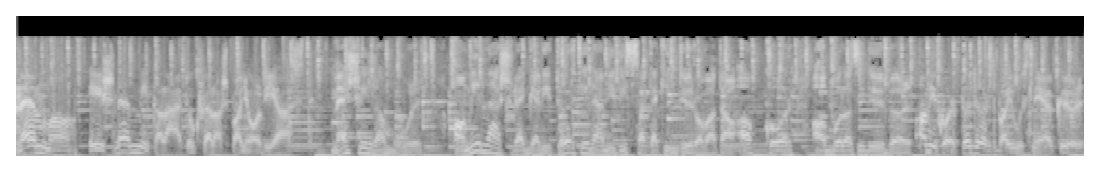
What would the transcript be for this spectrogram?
Nem ma, és nem mi találtuk fel a spanyol viaszt. Mesél a múlt. A millás reggeli történelmi visszatekintő rovata akkor, abból az időből, amikor pödört bajusz nélkül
